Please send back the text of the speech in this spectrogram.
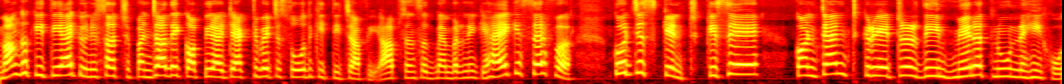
ਮੰਗ ਕੀਤੀ ਹੈ ਕਿ 1956 ਦੇ ਕਾਪੀਰਾਈਟ ਐਕਟ ਵਿੱਚ ਸੋਧ ਕੀਤੀ ਜਾਵੇ। ਆਪ ਸੰਸਦ ਮੈਂਬਰ ਨੇ ਕਿਹਾ ਹੈ ਕਿ ਸਿਰਫ ਕੁਝ ਸਕਿੰਟ ਕਿਸੇ ਕੰਟੈਂਟ ਕ੍ਰੀਏਟਰ ਦੀ ਮਿਹਨਤ ਨੂੰ ਨਹੀਂ ਹੋ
